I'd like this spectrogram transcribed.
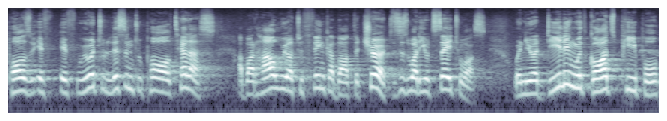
Paul's, if, if we were to listen to Paul tell us about how we are to think about the church, this is what he would say to us. When you are dealing with God's people,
